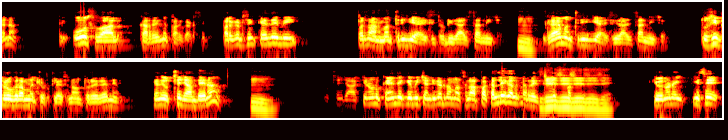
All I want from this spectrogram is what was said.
ਹੈਨਾ? ਤੇ ਉਹ ਸਵਾਲ ਕਰ ਰਹੇ ਨੇ ਪ੍ਰਗਟ ਸਿੰਘ। ਪ੍ਰਗਟ ਸਿੰਘ ਕਹਿੰਦੇ ਵੀ ਪ੍ਰਧਾਨ ਮੰਤਰੀ ਜੀ ਆਏ ਸੀ ਤੁਹਾਡੀ ਰਾਜਧਾਨੀ 'ਚ। ਗ੍ਰਹਿ ਮੰਤਰੀ ਜੀ ਆਏ ਸੀ ਰਾਜਧਾਨੀ 'ਚ। ਤੁਸੀਂ ਪ੍ਰੋਗਰਾਮਾਂ ਚੁਟਕਲੇ ਸੁਣਾਉ ਤੁਰੇ ਰਹਿੰਦੇ ਹੋ। ਕਹਿੰਦੇ ਉੱਥੇ ਜਾਂਦੇ ਨਾ। ਹੂੰ। ਉੱਥੇ ਜਾ ਕੇ ਉਹਨਾਂ ਨੂੰ ਕਹਿੰਦੇ ਕਿ ਵੀ ਚੰਡੀਗੜ੍ਹ ਦਾ ਮਸਲਾ ਆਪਾਂ ਇਕੱਲੇ ਗੱਲ ਕਰ ਰਹੇ ਸੀ। ਜੀ ਜੀ ਜੀ ਜੀ ਕਿ ਉਹਨਾਂ ਨੇ ਕਿਸੇ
